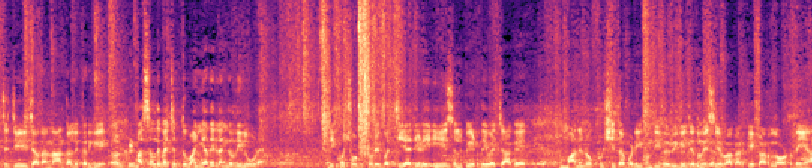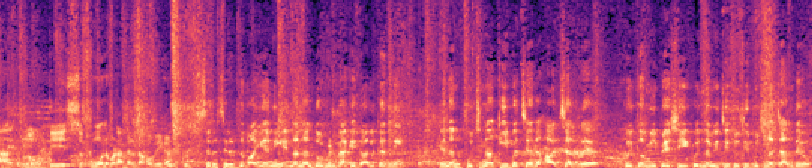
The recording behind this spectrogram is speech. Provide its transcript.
ਚ ਜੇ ਜ਼ਿਆਦਾ ਨਾ ਗੱਲ ਕਰੀਏ। ਅਸਲ ਦੇ ਵਿੱਚ ਦਵਾਈਆਂ ਦੇ ਲੰਗਰ ਦੀ ਲੋੜ ਹੈ। ਦੇਖੋ ਛੋਟੇ ਛੋਟੇ ਬੱਚੇ ਆ ਜਿਹੜੇ ਇਸ ਲਪੇਟ ਦੇ ਵਿੱਚ ਆ ਗਏ। ਮਨ ਨੂੰ ਖੁਸ਼ੀ ਤਾਂ ਬੜੀ ਹੁੰਦੀ ਹੋਵੇਗੀ ਜਦੋਂ ਇਹ ਸੇਵਾ ਕਰਕੇ ਘਰ ਲੌਟਦੇ ਆ। ਤੇ ਸਕੂਨ ਬੜਾ ਮਿਲਦਾ ਹੋਵੇਗਾ। ਬਿਲਕੁਲ। ਸਿਰਫ ਸਿਰਫ ਦਵਾਈਆਂ ਨਹੀਂ, ਇਹਨਾਂ ਨਾਲ 2 ਮਿੰਟ ਬਹਿ ਕੇ ਗੱਲ ਕਰਨੀ। ਇਹਨਾਂ ਨੂੰ ਪੁੱਛਣਾ ਕੀ ਬੱਚਿਆਂ ਦਾ ਹਾਲ ਚੱਲ ਰਿਹਾ। ਕੋਈ ਕਮੀ ਪੇਸ਼ੀ, ਕੋਈ ਨਵੀਂ ਚੀਜ਼ ਤੁਸੀਂ ਪੁੱਛਣਾ ਚਾਹੁੰਦੇ ਹੋ।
